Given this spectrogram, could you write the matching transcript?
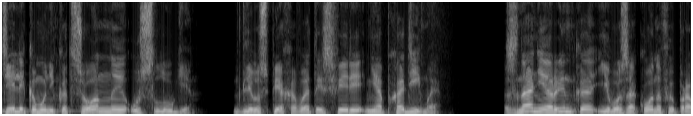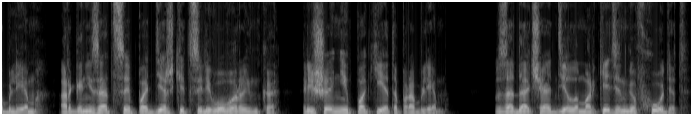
Телекоммуникационные услуги. Для успеха в этой сфере необходимы Знание рынка, его законов и проблем, организация поддержки целевого рынка, решение пакета проблем. В задачи отдела маркетинга входят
